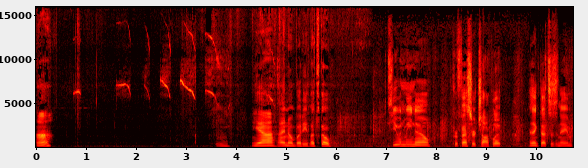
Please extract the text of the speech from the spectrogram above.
Huh? Mm. Yeah, I know, buddy. Let's go. It's you and me now. Professor Chocolate. I think that's his name.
